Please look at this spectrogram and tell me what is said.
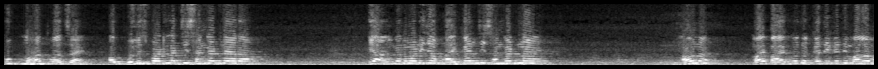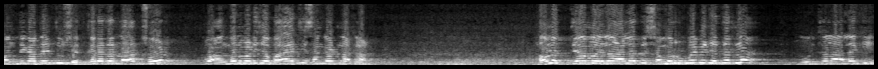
खूप महत्वाचं आहे. अहो पोलीस पाटलाची संघटना आहे राव. ही अंगणवाडीच्या बायकांची संघटना आहे. हो ना? माझी बायको तर कधी कधी मला म्हणते का ताई, तू शेतकऱ्याचा नाद सोड. तू अंगणवाडीच्या बायाची संघटना काढ. हो ना? त्या महिला आल्या तर शंभर रुपये बी देतात ना. मोर्चाला आल्या की?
